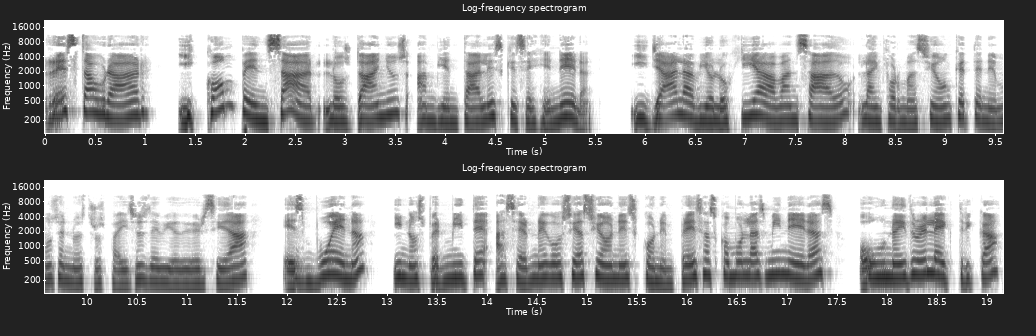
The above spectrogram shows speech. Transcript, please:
Restaurar y compensar los daños ambientales que se generan. Y ya la biología ha avanzado, la información que tenemos en nuestros países de biodiversidad es buena y nos permite hacer negociaciones con empresas como las mineras o una hidroeléctrica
